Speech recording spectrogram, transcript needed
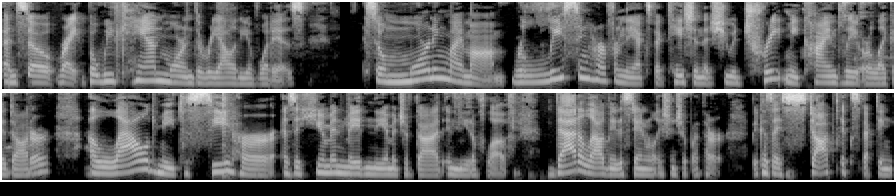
And so, right, but we can mourn the reality of what is. So, mourning my mom, releasing her from the expectation that she would treat me kindly or like a daughter, allowed me to see her as a human made in the image of God in need of love. That allowed me to stay in relationship with her because I stopped expecting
